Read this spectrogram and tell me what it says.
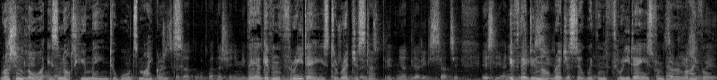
Russian law is not humane towards migrants. They are given three days to register. If they do not register within three days from their arrival,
